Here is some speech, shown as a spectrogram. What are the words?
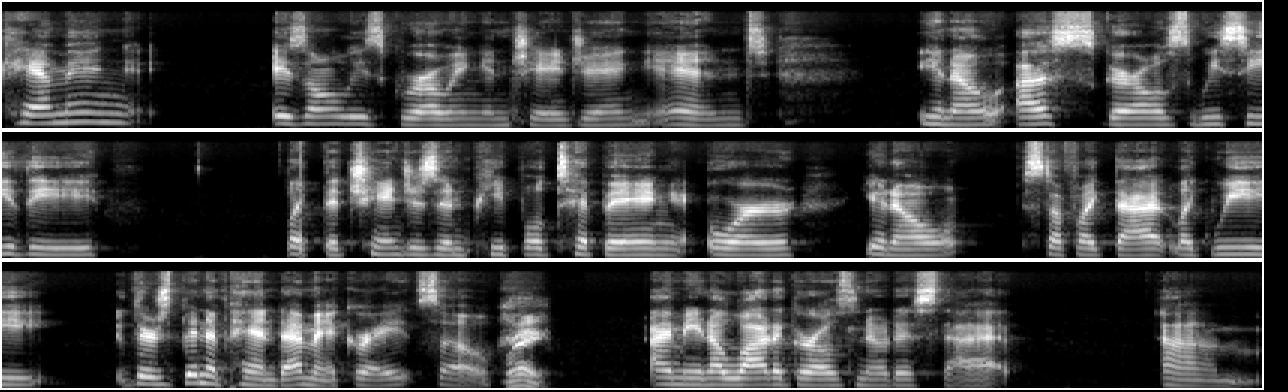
camming is always growing and changing, and you know, us girls, we see the like the changes in people tipping or you know stuff like that. Like we, there's been a pandemic, right? So, right. I mean, a lot of girls noticed that um,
